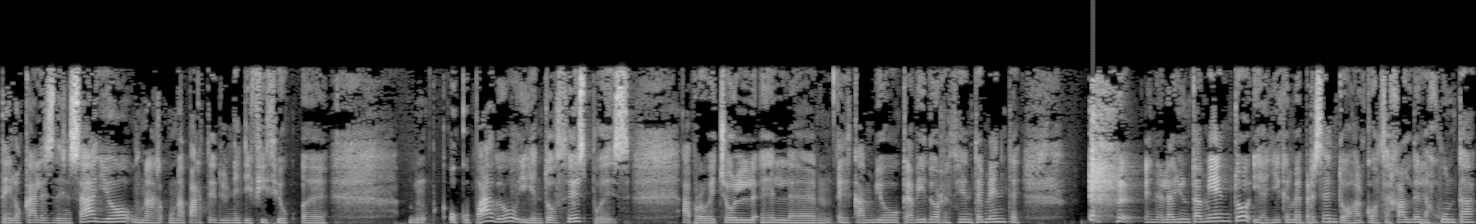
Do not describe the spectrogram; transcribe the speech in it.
de locales de ensayo, una, una parte de un edificio eh, ocupado. Y entonces pues aprovecho el, el, eh, el cambio que ha habido recientemente en el ayuntamiento y allí que me presento al concejal de la Junta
